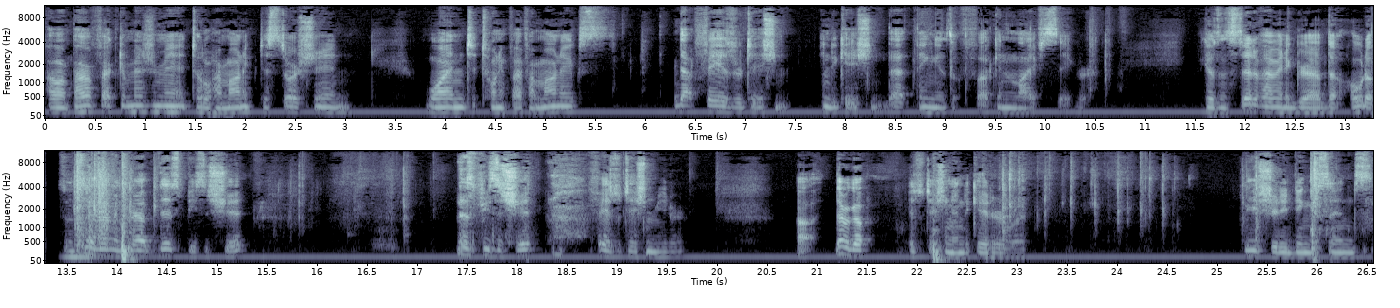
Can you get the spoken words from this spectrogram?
power and power factor measurement, total harmonic distortion, 1 to 25 harmonics. That phase rotation indication, that thing is a fucking lifesaver. Because instead of having to grab the, hold up, so instead of having to grab this piece of shit, this piece of shit, phase rotation meter. Uh, there we go. Phase rotation indicator with these shitty dingusins.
